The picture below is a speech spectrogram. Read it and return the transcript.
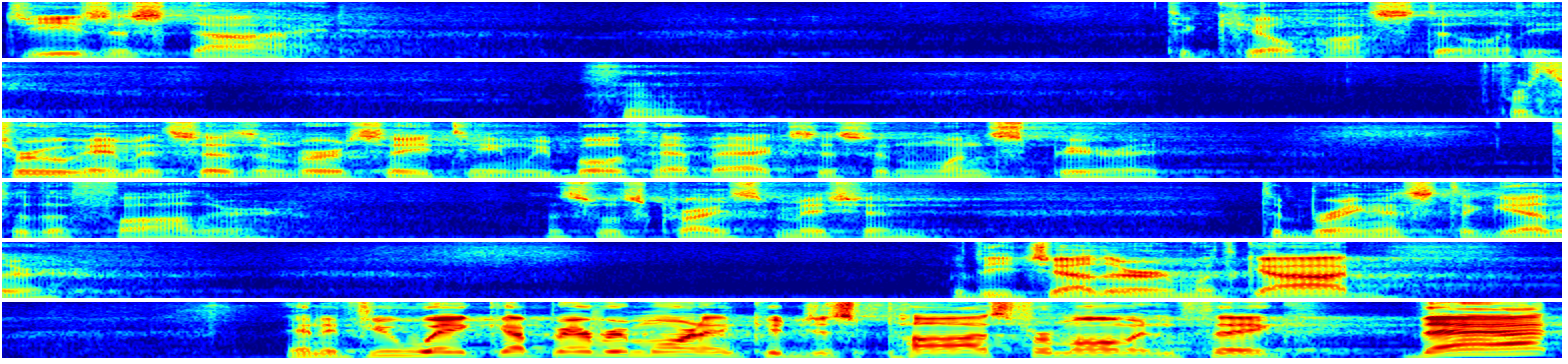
Jesus died to kill hostility. For through him, it says in verse 18, we both have access in one spirit to the Father. This was Christ's mission to bring us together with each other and with God. And if you wake up every morning, could just pause for a moment and think, that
